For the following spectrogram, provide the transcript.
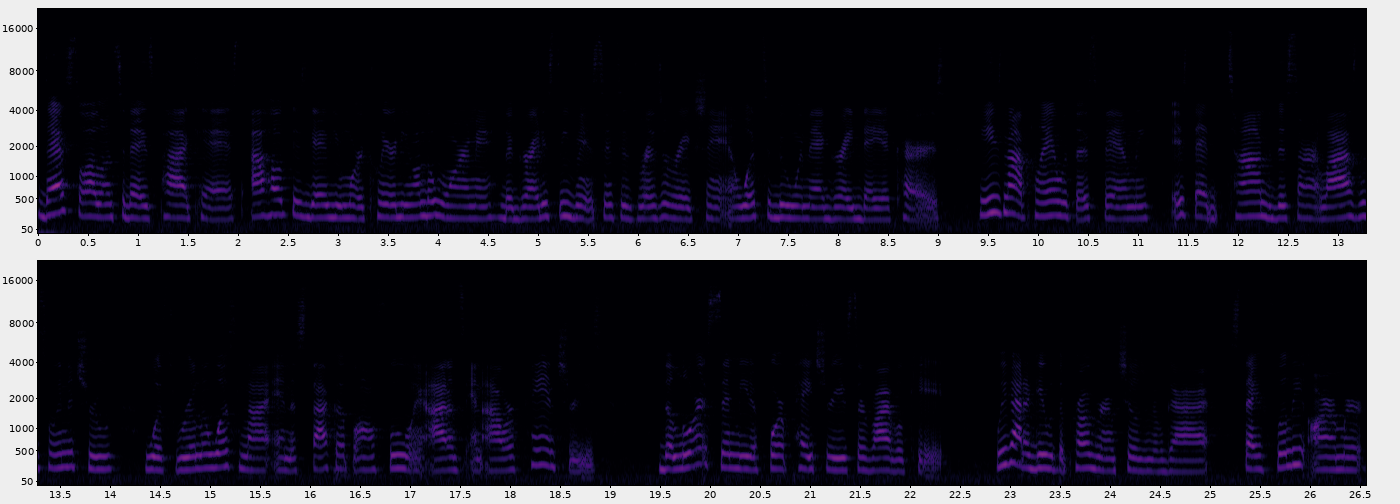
That's all on today's podcast. I hope this gave you more clarity on the warning, the greatest event since his resurrection, and what to do when that great day occurs. He's not playing with us, family. It's that time to discern lies between the truth, what's real and what's not, and to stock up on food and items in our pantries. The Lord sent me the Fort Patriot Survival Kit. We got to get with the program, children of God. Stay fully armored,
